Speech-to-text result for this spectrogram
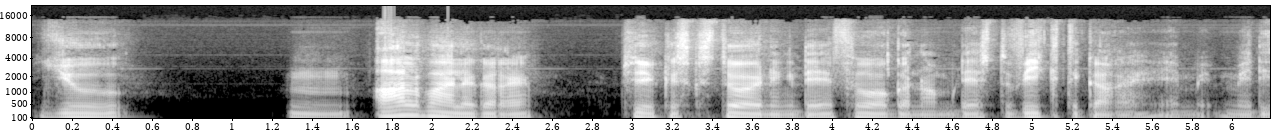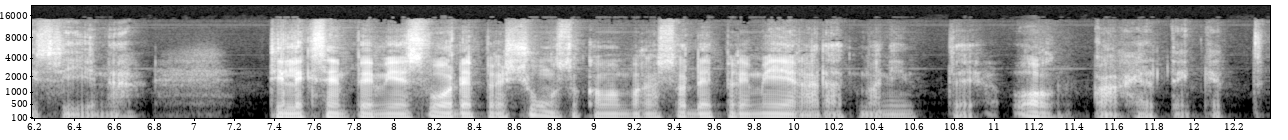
ju mm, allvarligare psykisk störning det är frågan om, desto viktigare är mediciner. Till exempel vid en svår depression så kan man vara så deprimerad att man inte orkar helt enkelt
